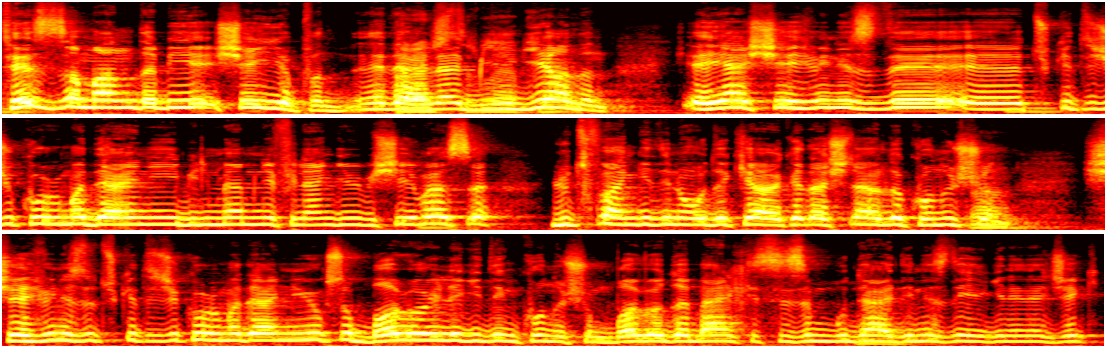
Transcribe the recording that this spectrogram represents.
tez zamanda bir şey yapın. Ne derler? Araştırma Bilgi yapın. alın. Eğer şehrinizde e, Tüketici Koruma Derneği bilmem ne filan gibi bir şey varsa lütfen gidin oradaki arkadaşlarla konuşun. Evet. Şehrinizde Tüketici Koruma Derneği yoksa baro ile gidin konuşun. Baroda belki sizin bu derdinizle ilgilenecek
